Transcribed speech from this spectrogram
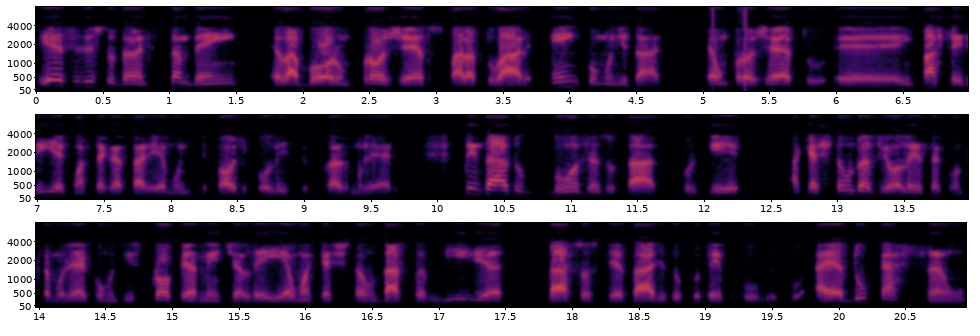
E esses estudantes também elaboram projetos para atuar em comunidade é um projeto é, em parceria com a Secretaria Municipal de Políticas para as Mulheres. Tem dado bons resultados, porque a questão da violência contra a mulher, como diz propriamente a lei, é uma questão da família, da sociedade, do poder público. A educação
